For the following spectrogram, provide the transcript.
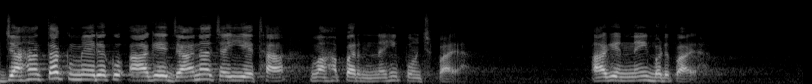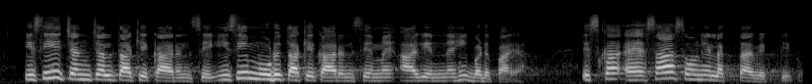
जहाँ तक मेरे को आगे जाना चाहिए था, वहाँ पर नहीं पहुँच पाया। आगे नहीं बढ़ पाया। इसी चंचलता के कारण से, इसी मूढ़ता के कारण से मैं आगे नहीं बढ़ पाया। इसका एहसास होने लगता है व्यक्ति को,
